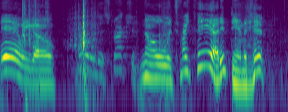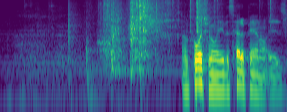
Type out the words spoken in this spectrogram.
There we go. Total destruction. No, it's right there. I didn't damage it. Unfortunately, this header panel is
